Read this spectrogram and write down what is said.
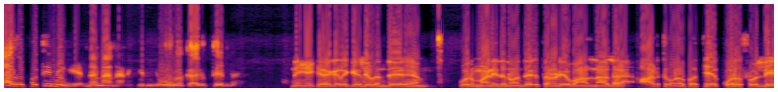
அதை பத்தி நீங்க என்னென்ன நினைக்கிறீங்க? உங்க கருத்து என்ன? நீங்க கேக்குற கேள்வி வந்து ஒரு மனிதன் வந்து தன்னுடைய வாழ்நாள அடுத்தவனை பத்தியே குறை சொல்லி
